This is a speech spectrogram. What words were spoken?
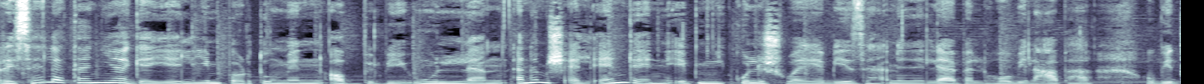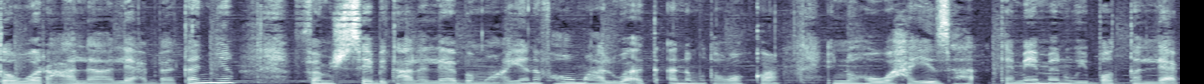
رسالة تانية جاية لي برضو من أب بيقول أنا مش قلقان لأن ابني كل شوية بيزهق من اللعبة اللي هو بيلعبها وبيدور على لعبة تانية فمش ثابت على لعبة معينة فهو مع الوقت أنا متوقع إن هو هيزهق تماما ويبطل لعب.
